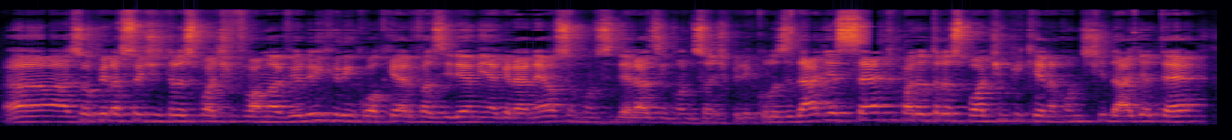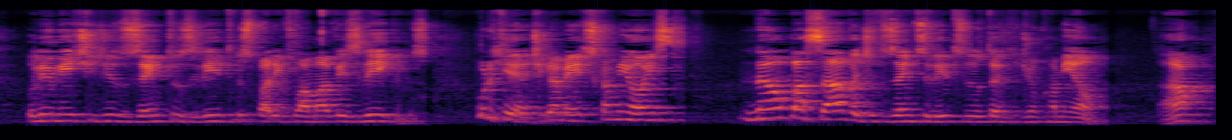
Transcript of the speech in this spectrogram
Ah, as operações de transporte inflamável líquido em qualquer vasilhame e a granel são consideradas em condições de periculosidade, exceto para o transporte em pequena quantidade até o limite de 200 litros para inflamáveis líquidos. Porque antigamente os caminhões não passavam de 200 litros do tanque de um caminhão. Tá?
